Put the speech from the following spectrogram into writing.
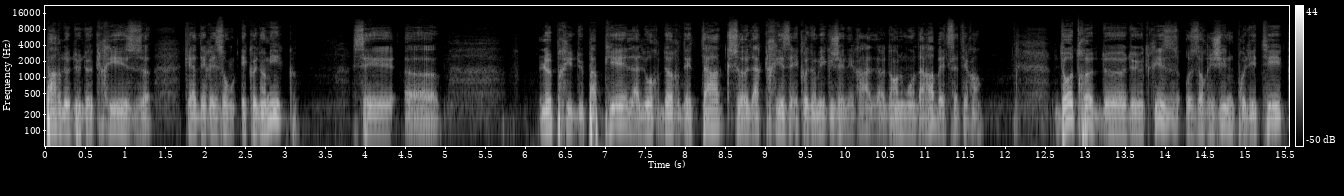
parlent d'une crise qui a des raisons économiques. C'est euh, le prix du papier, la lourdeur des taxes, la crise économique générale dans le monde arabe, etc d'autres de, crise aux origines politiques,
